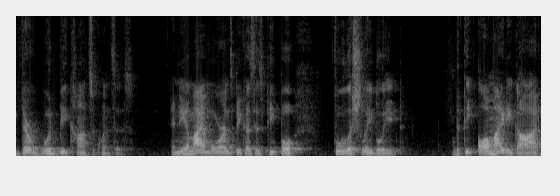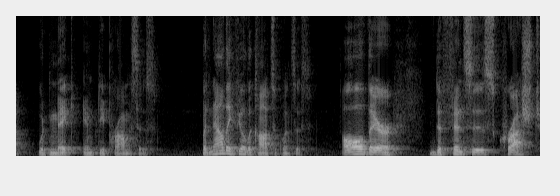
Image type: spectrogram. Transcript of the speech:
there would be consequences. And Nehemiah mourns because his people foolishly believed that the Almighty God would make empty promises. But now they feel the consequences. All their defenses crushed,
